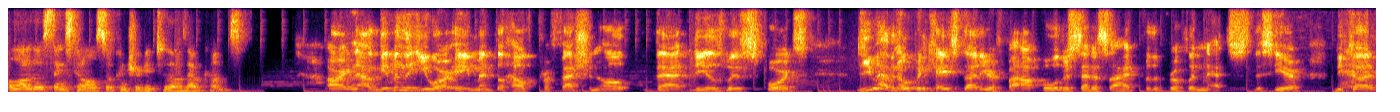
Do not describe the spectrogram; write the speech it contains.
a lot of those things can also contribute to those outcomes. All right, now, given that you are a mental health professional that deals with sports, do you have an open case study or file folder set aside for the Brooklyn Nets this year? Because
